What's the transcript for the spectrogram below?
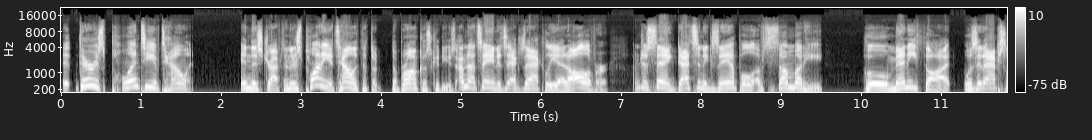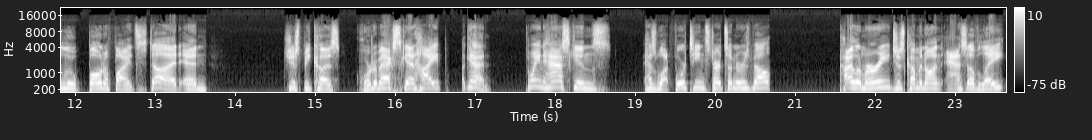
It, there is plenty of talent in this draft, and there's plenty of talent that the, the Broncos could use. I'm not saying it's exactly Ed Oliver. I'm just saying that's an example of somebody who many thought was an absolute bona fide stud, and just because quarterbacks get hype, again, Dwayne Haskins has what, 14 starts under his belt? Kyler Murray just coming on as of late.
